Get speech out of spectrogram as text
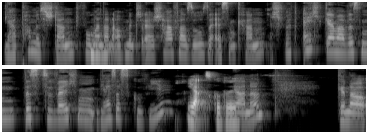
ja, Pommesstand, wo mhm. man dann auch mit äh, scharfer Soße essen kann. Ich würde echt gerne mal wissen, bis zu welchem, wie heißt das, Scoville? Ja, Scoville. Ja, ne? Genau,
